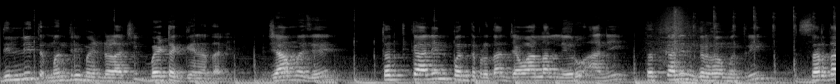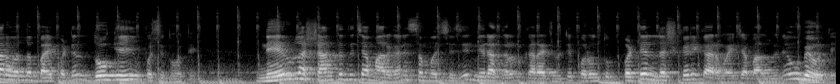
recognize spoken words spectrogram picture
दिल्लीत मंत्रिमंडळाची बैठक घेण्यात आली ज्यामध्ये तत्कालीन पंतप्रधान जवाहरलाल नेहरू आणि तत्कालीन गृहमंत्री सरदार वल्लभभाई पटेल दोघेही उपस्थित होते. नेहरूला शांततेच्या मार्गाने समस्येचे निराकरण करायचे होते परंतु पटेल लष्करी कारवाईच्या बाजूने उभे होते.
